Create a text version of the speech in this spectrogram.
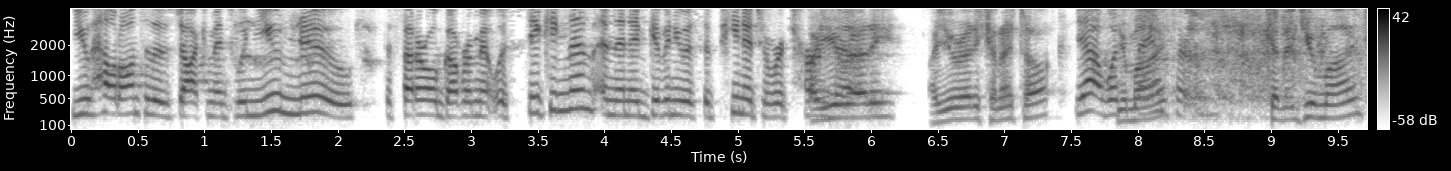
you held on to those documents when you knew the federal government was seeking them and then had given you a subpoena to return Are you them. ready? Are you ready? Can I talk? Yeah, what's You the mind? answer? Can I, do you mind?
